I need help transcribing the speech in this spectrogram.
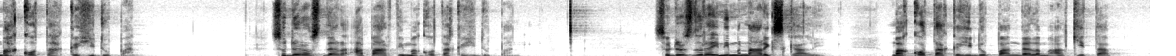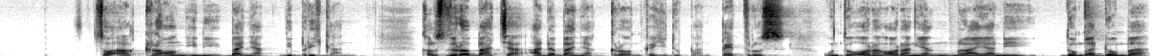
mahkota kehidupan. Saudara-saudara, apa arti mahkota kehidupan? Saudara-saudara, ini menarik sekali. Mahkota kehidupan dalam Alkitab soal crown ini banyak diberikan. Kalau saudara baca ada banyak crown kehidupan. Petrus untuk orang-orang yang melayani domba-domba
